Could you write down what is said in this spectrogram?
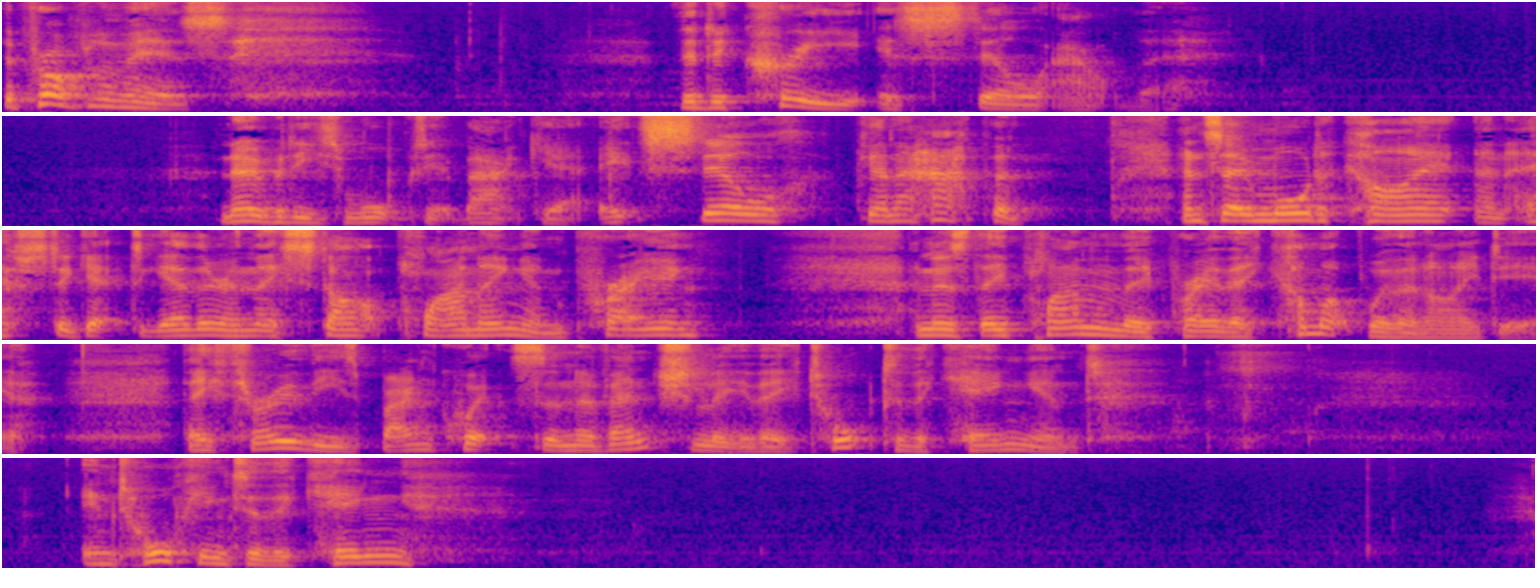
The problem is, the decree is still out there. Nobody's walked it back yet. It's still going to happen. And so Mordecai and Esther get together and they start planning and praying. And as they plan and they pray, they come up with an idea. They throw these banquets and eventually they talk to the king. And in talking to the king,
